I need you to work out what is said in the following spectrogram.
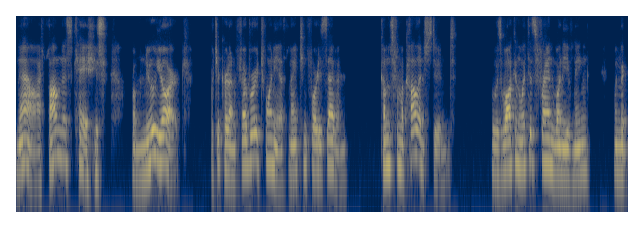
Now, I found this case from New York, which occurred on February 20th, 1947, comes from a college student who was walking with his friend one evening when the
